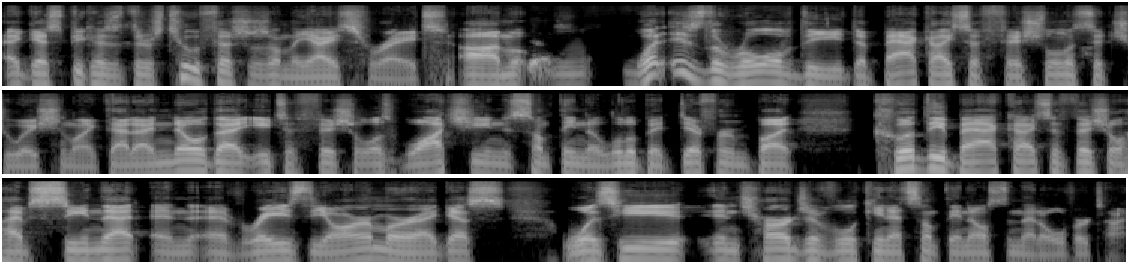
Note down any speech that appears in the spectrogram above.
I guess because there's two officials on the ice, right? Um, yes. what is the role of the the back ice official in a situation like that? I know that each official is watching something a little bit different, but could the back ice official have seen that and have raised the arm, or I guess was he in charge of looking at something else in that overtime?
